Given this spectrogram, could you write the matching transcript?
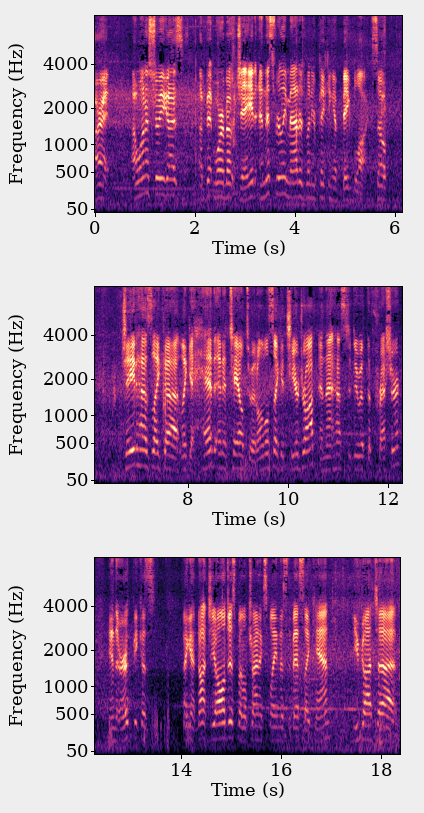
All right, I wanna show you guys a bit more about jade, and this really matters when you're picking a big block. So jade has like a, like a head and a tail to it, almost like a teardrop, and that has to do with the pressure in the earth because, again, not geologist, but I'll try and explain this the best I can. You've got, uh,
